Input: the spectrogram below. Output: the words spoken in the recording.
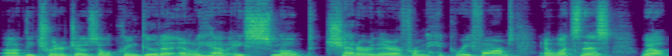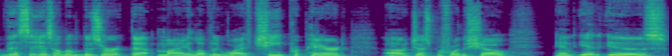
uh, the Trader Joe's Double Cream Gouda, and we have a smoked cheddar there from Hickory Farms. And what's this? Well, this is a little dessert that my lovely wife Chi prepared uh, just before the show, and it is.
